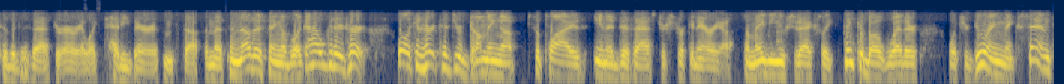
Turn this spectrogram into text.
to the disaster area, like teddy bears and stuff. And that's another thing of like, how could it hurt? Well, it can hurt because you're gumming up supplies in a disaster stricken area. So maybe you should actually think about whether what you're doing makes sense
